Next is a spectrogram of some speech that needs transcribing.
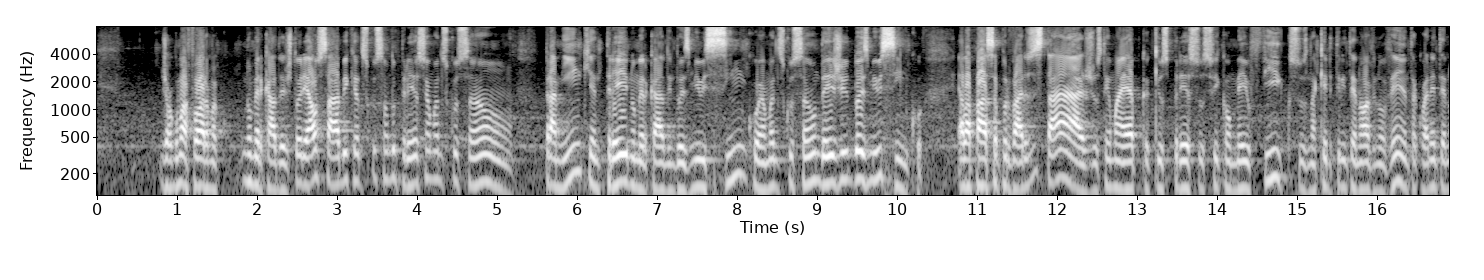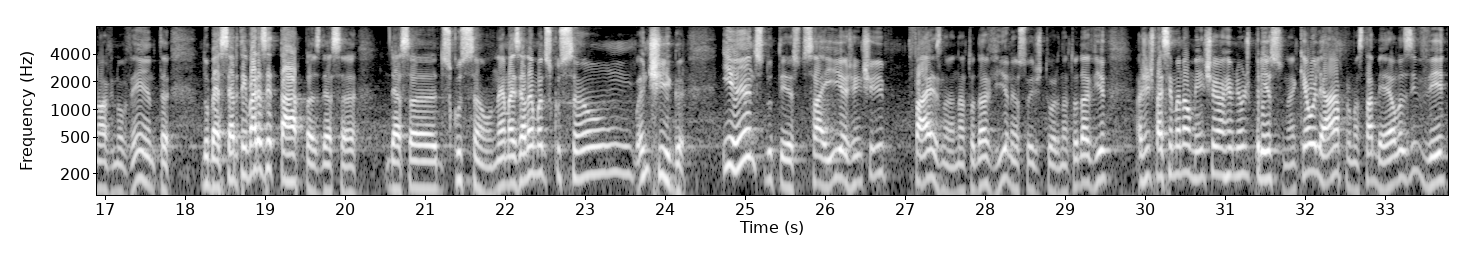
de alguma forma no mercado editorial sabe que a discussão do preço é uma discussão, para mim, que entrei no mercado em 2005, é uma discussão desde 2005. ela passa por vários estágios. Tem uma época que os preços ficam meio fixos, naquele R$ 39,90, R$ 49,90 do best-seller. Tem várias etapas dessa, dessa discussão, né? mas ela é uma discussão antiga. E antes do texto sair, a gente faz na, na, Todavia, né? eu sou editor na Todavia, a gente faz semanalmente a reunião de preço, né? que é olhar para umas tabelas e ver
